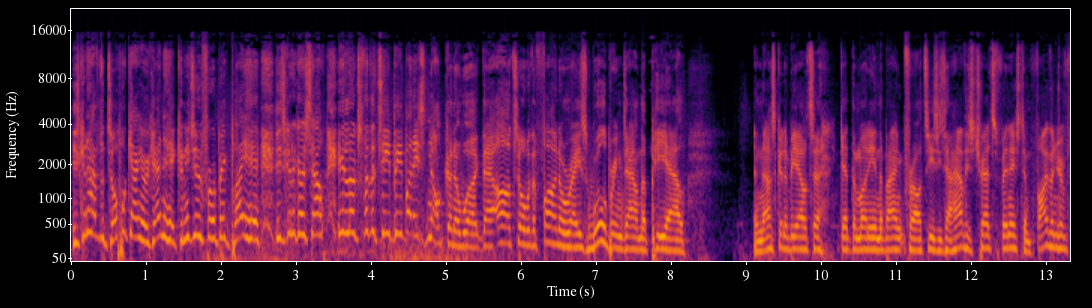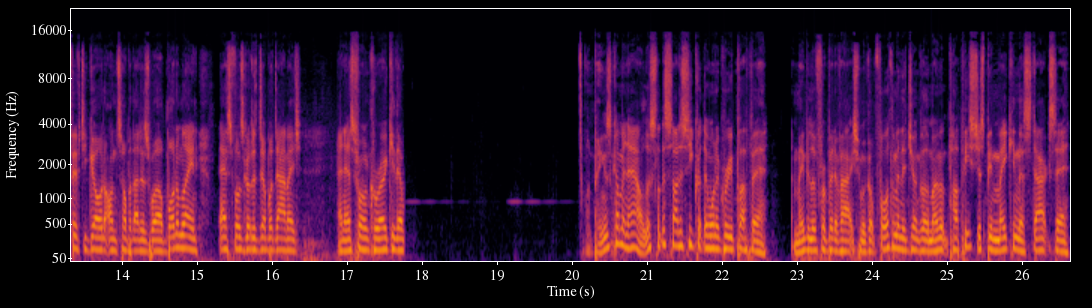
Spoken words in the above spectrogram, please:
He's going to have the doppelganger again here. Can he do for a big play here? He's going to go south. He looks for the TP, but it's not going to work there. Artour with a final raze will bring down the PL. And that's going to be able to get the money in the bank for Arteezy to have his treads finished and 550 gold on top of that as well. Bottom lane, S4's got a double damage. And S4 and KuroKy, they're... Oh, ping's coming out. Looks like the side of Secret they want to group up here. And maybe look for a bit of action. We've got four of them in the jungle at the moment. Puppey's just been making the stacks here.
